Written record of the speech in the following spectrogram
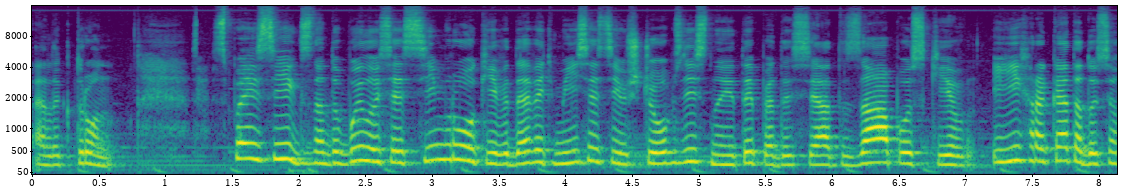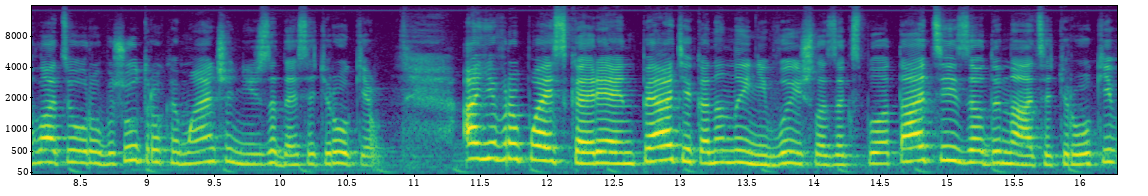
Електрон. SpaceX знадобилося 7 років і 9 місяців, щоб здійснити 50 запусків. І їх ракета досягла цього рубежу трохи менше ніж за 10 років. А європейська Ariane 5, яка на нині вийшла з експлуатації за 11 років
